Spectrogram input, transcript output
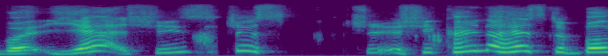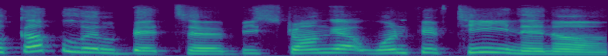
but yeah, she's just she, she kind of has to bulk up a little bit to be strong at 115 and uh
